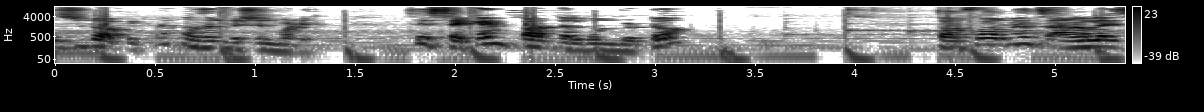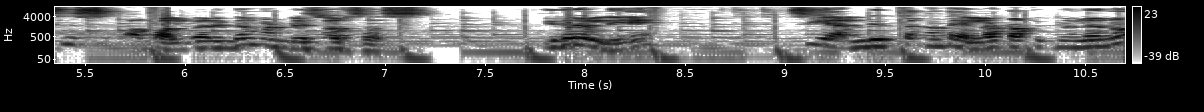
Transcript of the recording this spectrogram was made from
ಇಷ್ಟು ಟಾಪಿಕ್ನ ಕಾನ್ಸಂಟ್ರೇಷನ್ ಮಾಡಿ. ಸಿ ಸೆಕೆಂಡ್ ಪಾರ್ಟ್ ಅಲ್ಲಿ ಬಂದ್ಬಿಟ್ಟು performance analysis of algorithm and resources ಇದರಲ್ಲಿ ಸಿ ಅಲ್ಲಿರ್ತಕ್ಕಂಥ ಎಲ್ಲ ಟಾಪಿಕ್ ಮೇಲೂ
